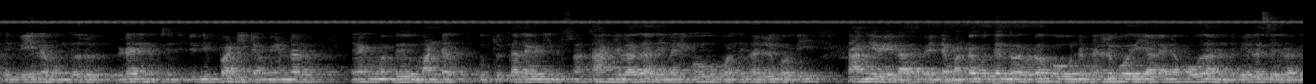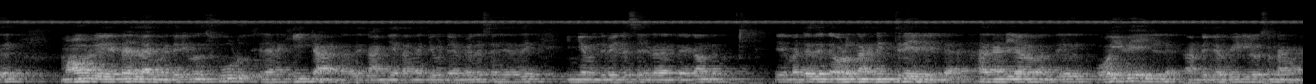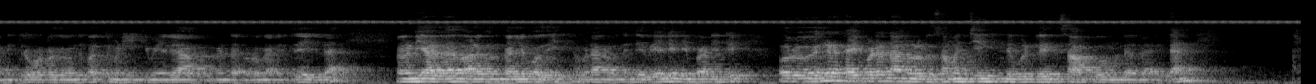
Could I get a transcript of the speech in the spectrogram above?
வந்து வேலை வந்து ஒரு இடைநீக்கம் செஞ்சுட்டு நிப்பாட்டிட்டோம். என்றால் எனக்கும் வந்து மண்டை குத்து தலைவலி இருந்துச்சுன்னா தாங்கிடாது அதே மாதிரி கோவுக்கு வந்து வெள்ளு கோதி தாங்கவே இல்லாத இந்த மண்டை குத்துன்றதை விட கோவுன்ற வெள்ளு கோதியால் என்ன கோவுதான் ரெண்டு வேலை செய்கிறது. மாவுல வேலைன்னா எல்லாருக்குமே தெரியும். அது சூடு சரியான ஹீட் ஆனது நாங்கள் தங்கச்சி விட்ட வேலை செய்கிறது. இங்கே வந்து வேலை செய்கிறதுன்றது அந்த மற்றது இந்த ஒழுங்கான நித்திரையில் இல்லை. அதனடியால் வந்து ஓய்வே இல்லை. அன்றைக்கு ஒரு வீடியோ சொன்னாங்க நித்திரை ஓடுறது வந்து பத்து மணிக்கு மேலே ஆகும் ஒழுங்கான நித்திரை இல்லை. அதனடியால் ஆளுக்கு வந்து பள்ளி போதி அப்போ நாங்கள் வந்து இந்த வேலையை நிப்பாட்டிட்டு ஒரு எங்கட கைப்பட நாங்கள் சமைச்சு இந்த வீட்டில் இருந்து சாப்பிடுவோம்ன்ற மாதிரி தான்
